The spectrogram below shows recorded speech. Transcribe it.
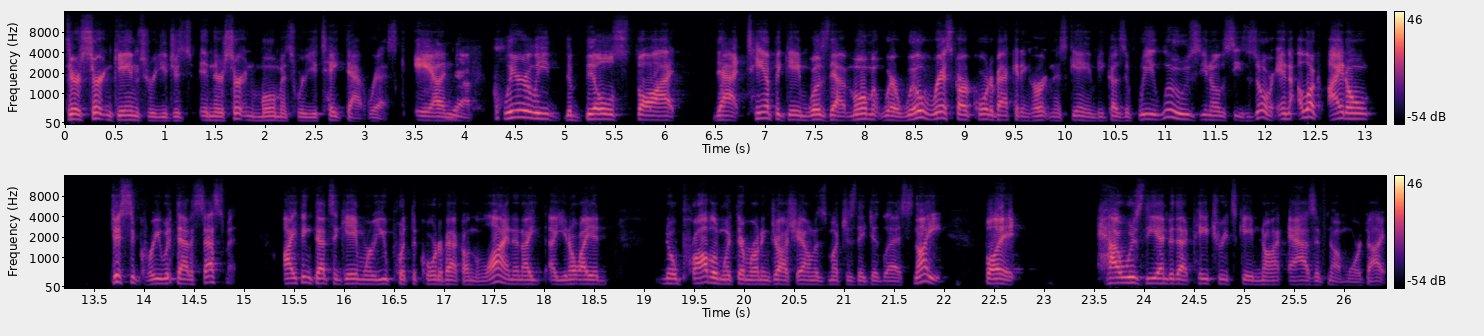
there's certain games where you just and there's certain moments where you take that risk. And yeah. clearly the Bills thought that Tampa game was that moment where we'll risk our quarterback getting hurt in this game because if we lose, you know, the season's over. And uh, look, I don't disagree with that assessment. I think that's a game where you put the quarterback on the line. And I, I you know, I had no problem with them running Josh Allen as much as they did last night. But how was the end of that Patriots game not as, if not more dire?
